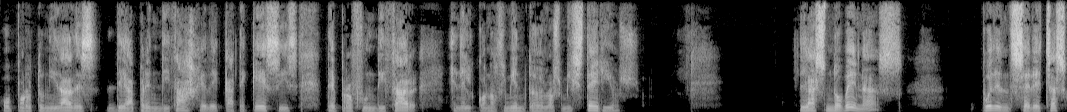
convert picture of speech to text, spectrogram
oportunidades de aprendizaje, de catequesis, de profundizar en el conocimiento de los misterios. Las novenas pueden ser hechas,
